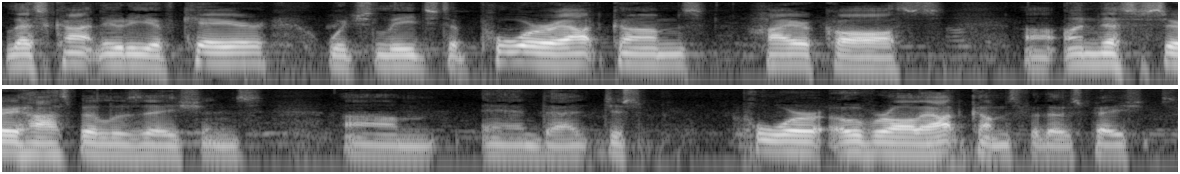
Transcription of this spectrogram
less continuity of care, which leads to poorer outcomes, higher costs, uh, unnecessary hospitalizations, um, and uh, just poor overall outcomes for those patients.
